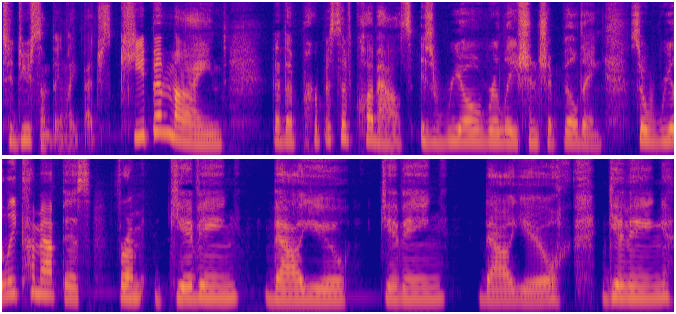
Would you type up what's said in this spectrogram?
to do something like that. Just keep in mind that the purpose of Clubhouse is real relationship building. So really come at this from giving value, giving value, giving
